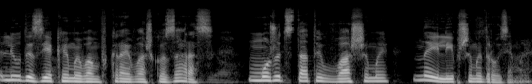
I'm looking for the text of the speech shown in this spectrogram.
Люди, з якими вам вкрай важко зараз, можуть стати вашими найліпшими друзями.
